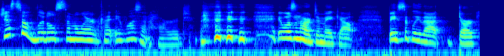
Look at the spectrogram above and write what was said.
Just a little similar, but it wasn't hard. it wasn't hard to make out. Basically that dark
